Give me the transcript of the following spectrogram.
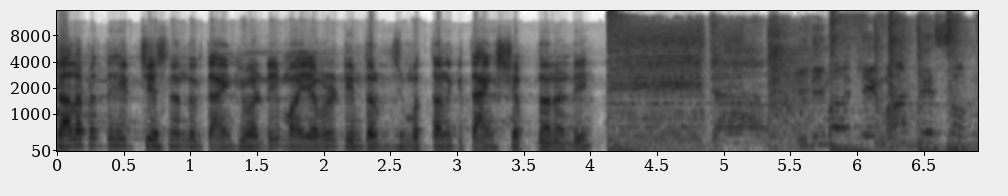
చాలా పెద్ద హిట్ చేసినందుకు థ్యాంక్ యూ అండి. మా ఎవరి టీం తరపు నుంచి మొత్తానికి థ్యాంక్స్ చెప్తానండి ఇది మాకే మాకే సొంతం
